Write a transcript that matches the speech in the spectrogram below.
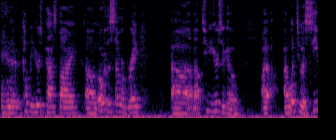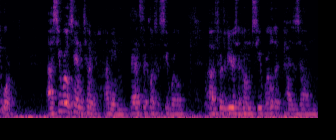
and a couple years passed by. Um, over the summer break, uh, about two years ago, I, I went to a SeaWorld. Uh, SeaWorld San Antonio. I mean, that's the closest SeaWorld. Uh, for the viewers at home, SeaWorld, it has um,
